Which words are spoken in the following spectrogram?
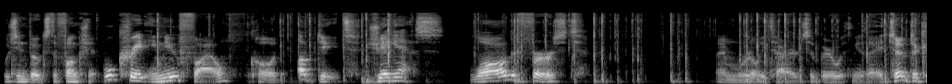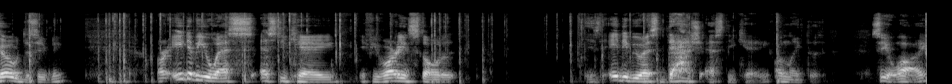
which invokes the function. We'll create a new file called update.js. Log first. I'm really tired, so bear with me as I attempt to code this evening. Our AWS SDK, if you've already installed it, is AWS-SDK, unlike the CLI.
